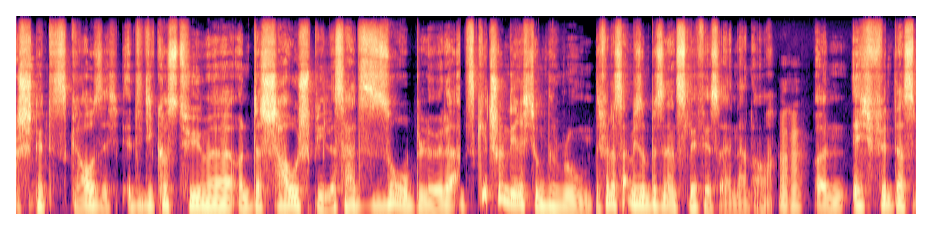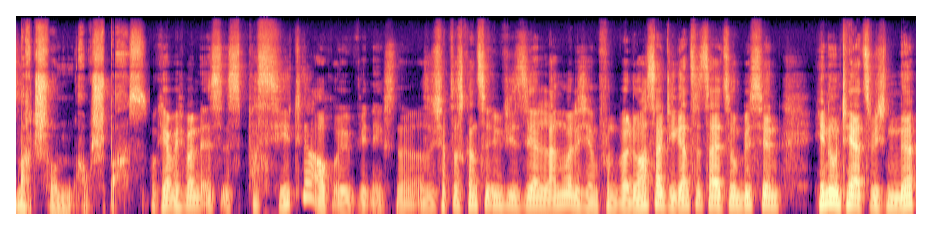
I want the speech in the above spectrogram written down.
Schnitt ist grausig. Die, die Kostüme und das Schauspiel ist halt so blöde. Es geht schon in die Richtung The Room. Ich finde, das hat mich so ein bisschen an Slithis erinnert auch. Okay. Und ich finde, das macht schon auch Spaß. Okay, aber ich meine, es, es passiert ja auch irgendwie nichts, ne? Also ich habe das Ganze irgendwie sehr langweilig empfunden, weil du hast halt die ganze Zeit so ein bisschen hin und her zwischen, ne,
